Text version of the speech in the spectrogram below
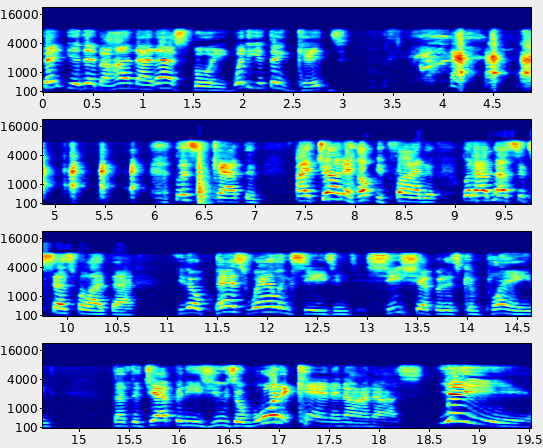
bet you they're behind that ass boy. What do you think, kids? Listen, Captain, I try to help you find them, but I'm not successful at that. You know, past whaling seasons, Sea Shepherd has complained that the Japanese use a water cannon on us. Yeah!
